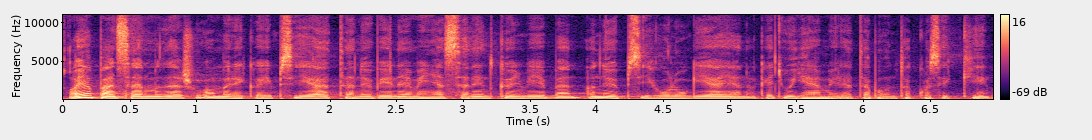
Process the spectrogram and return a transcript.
A japán származású amerikai pszichiáternő véleménye szerint könyvében a nő pszichológiájának egy új elmélete bontakozik ki.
